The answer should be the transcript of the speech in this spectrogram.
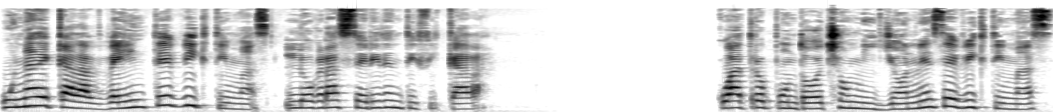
Una de cada 20 víctimas logra ser identificada. 4.8 millones de víctimas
